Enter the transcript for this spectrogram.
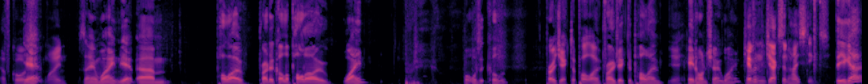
Of course. Yeah. Wayne. saying Wayne, yep. Um, Apollo Protocol Apollo Wayne. What was it called? Project Apollo. Project Apollo. Yeah. Head honcho Wayne. Kevin and Jackson Hastings. There you go.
